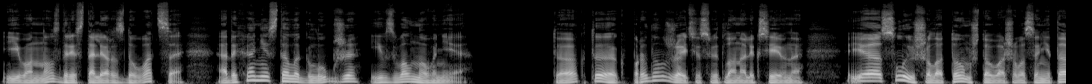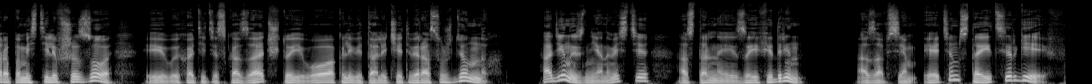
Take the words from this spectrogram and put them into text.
Его ноздри стали раздуваться, а дыхание стало глубже и взволнованнее. «Так-так, продолжайте, Светлана Алексеевна. Я слышал о том, что вашего санитара поместили в ШИЗО, и вы хотите сказать, что его оклеветали четверо осужденных. Один из ненависти, остальные за эфедрин. А за всем этим стоит Сергеев.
